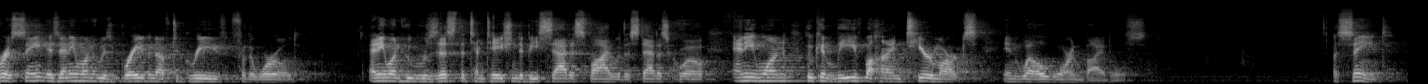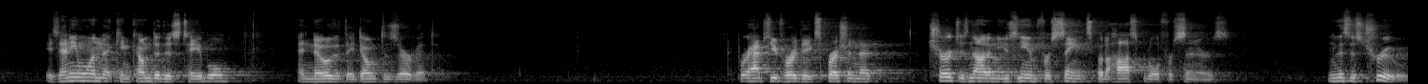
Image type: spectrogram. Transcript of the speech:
For a saint is anyone who is brave enough to grieve for the world anyone who resists the temptation to be satisfied with the status quo, anyone who can leave behind tear marks in well worn Bibles. A saint is anyone that can come to this table and know that they don't deserve it. Perhaps you've heard the expression that church is not a museum for saints, but a hospital for sinners. And this is true,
